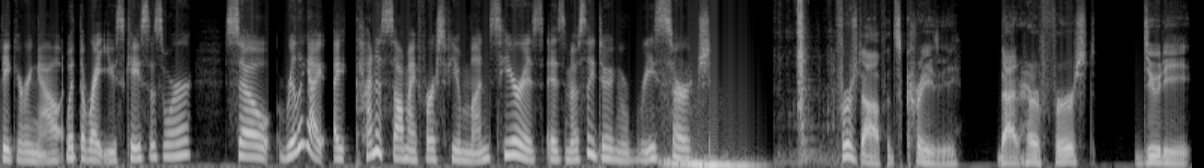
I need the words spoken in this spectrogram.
figuring out what the right use cases were. So really I, I kind of saw my first few months here is is mostly doing research. First off, it's crazy that her first duty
